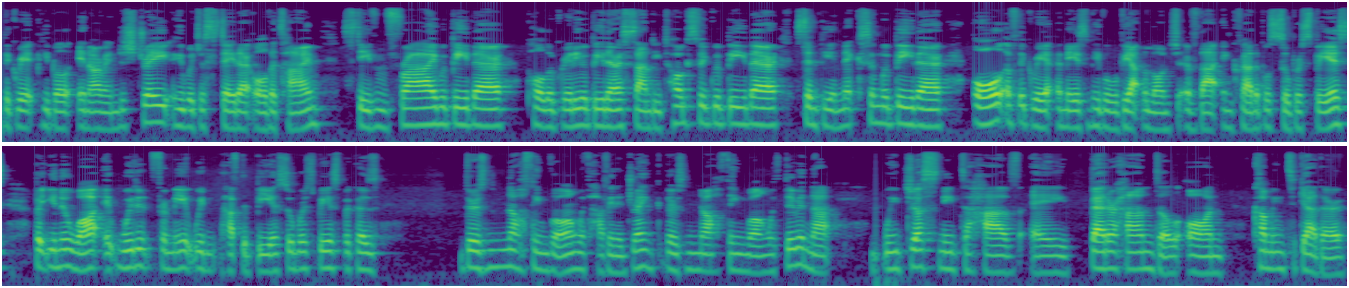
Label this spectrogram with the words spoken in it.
the great people in our industry who would just stay there all the time. Stephen Fry would be there, Paul O'Grady would be there, Sandi Toksvig would be there, Cynthia Nixon would be there. All of the great, amazing people will be at the launch of that incredible sober space. But you know what? It wouldn't, for me, it wouldn't have to be a sober space because there's nothing wrong with having a drink. There's nothing wrong with doing that. We just need to have a better handle on coming together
